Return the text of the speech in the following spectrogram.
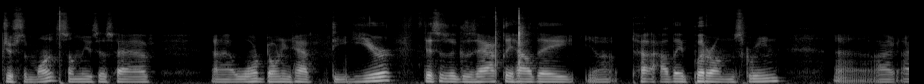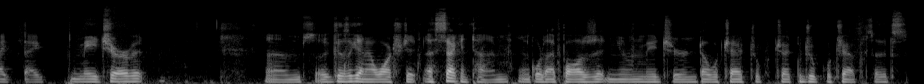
just a month. Some of these just have uh, won't don't even have the year. This is exactly how they you know how they put it on the screen. Uh, I, I I made sure of it. Um, so because again, I watched it a second time, and of course I paused it and you know made sure and double check, triple check, quadruple check. So it's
